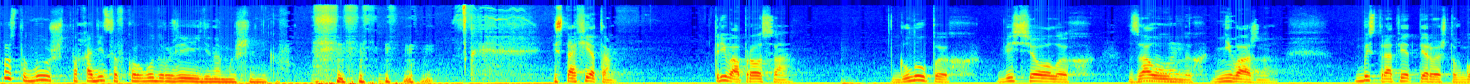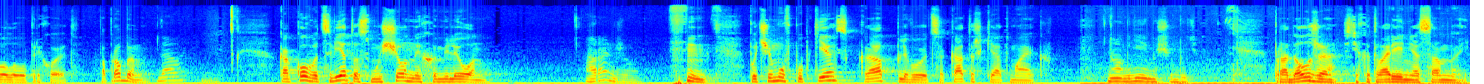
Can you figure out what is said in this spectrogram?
Просто будешь находиться в кругу друзей и единомышленников. Эстафета. Три вопроса. Глупых, веселых, заумных, неважно. Быстрый ответ первое, что в голову приходит. Попробуем? Давай. Какого цвета смущенный хамелеон? Оранжевый. Хм, Почему в пупке скапливаются катышки от маек? Ну а где им еще быть? Продолжи стихотворение со мной.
